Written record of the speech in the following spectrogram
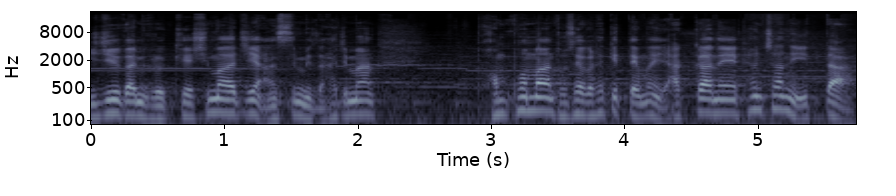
이질감이 그렇게 심하지 않습니다. 하지만 범퍼만 도색을 했기 때문에 약간의 편차는 있다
